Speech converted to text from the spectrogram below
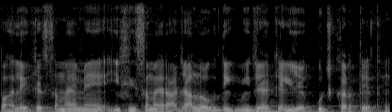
पहले के समय में इसी समय राजा लोग दिग्विजय के लिए कुछ करते थे।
